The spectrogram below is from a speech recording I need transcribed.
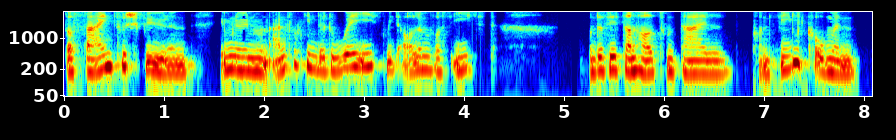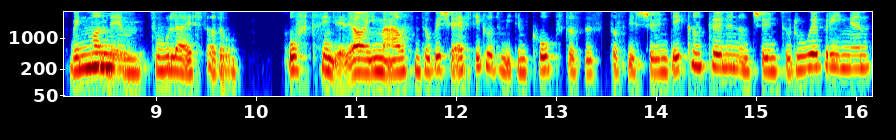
das Sein zu spüren. Eben wenn man einfach in der Ruhe ist mit allem, was ist. Und das ist dann halt zum Teil, kann viel kommen, wenn man mhm. dem zulässt. Also oft sind wir ja im Außen so beschäftigt oder mit dem Kopf, dass, es, dass wir es schön deckeln können und schön zur Ruhe bringen.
